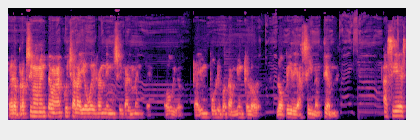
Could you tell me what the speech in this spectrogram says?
Pero próximamente van a escuchar a Joe y Randy musicalmente, obvio, que hay un público también que lo, lo pide así, ¿me entiendes? Así es.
